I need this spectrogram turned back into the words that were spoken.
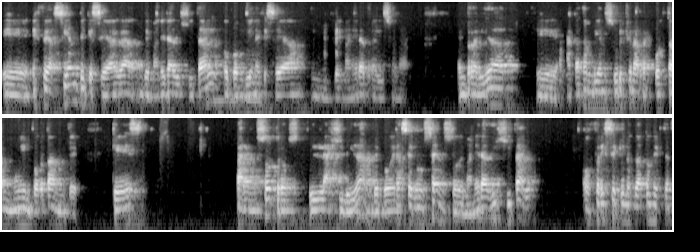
Eh, ¿Es fehaciente que se haga de manera digital o conviene que sea de manera tradicional? En realidad, eh, acá también surge una respuesta muy importante, que es para nosotros la agilidad de poder hacer un censo de manera digital ofrece que los datos estén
